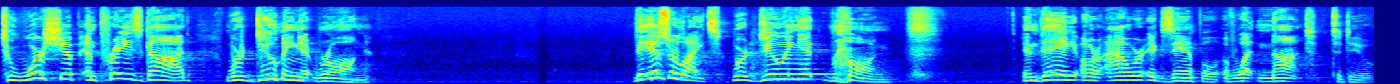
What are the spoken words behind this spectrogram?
to worship and praise God, we're doing it wrong. The Israelites were doing it wrong. And they are our example of what not to do.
